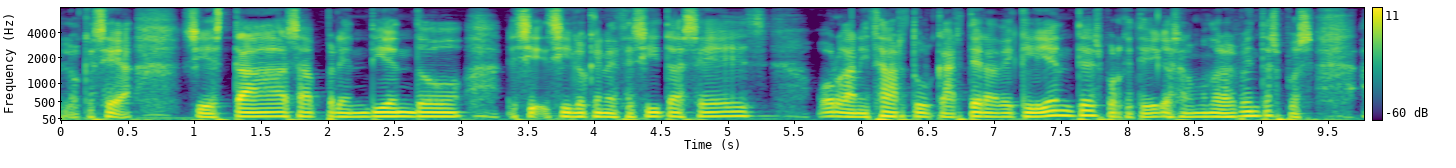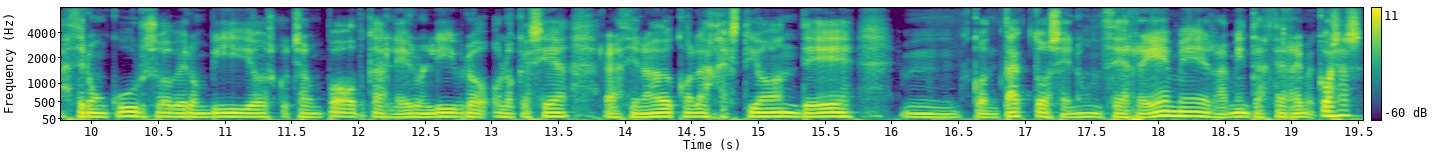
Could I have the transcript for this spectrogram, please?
lo que sea. Si estás aprendiendo, si, si, lo que necesitas es organizar tu cartera de clientes porque te dedicas al mundo de las ventas, pues hacer un curso, ver un vídeo, escuchar un podcast, leer un libro o lo que sea relacionado con la gestión de mm, contactos en un CRM, herramientas CRM, cosas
